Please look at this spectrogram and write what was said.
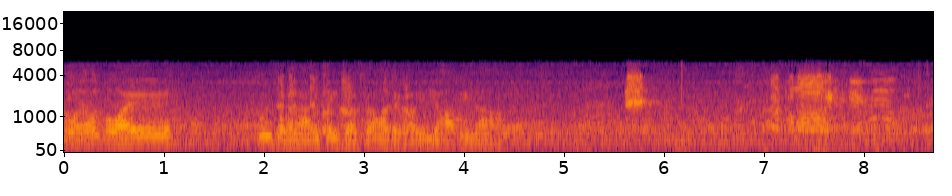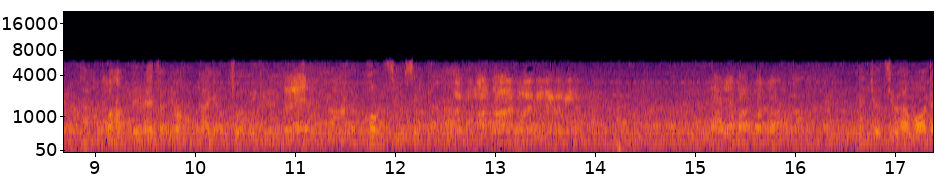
我為咗各位觀眾嘅眼睛着想，我哋留意下邊啦不幸地咧，就呢個行家又再俾警員開照射緊啦，跟住照向我哋。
